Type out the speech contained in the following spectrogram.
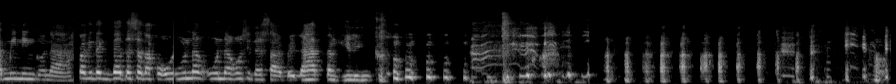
aminin ko na, pag nagdadasal ako, unang-una ko sinasabi lahat ng hiling ko.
